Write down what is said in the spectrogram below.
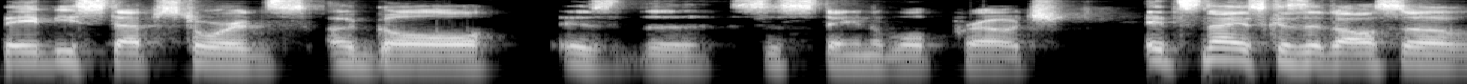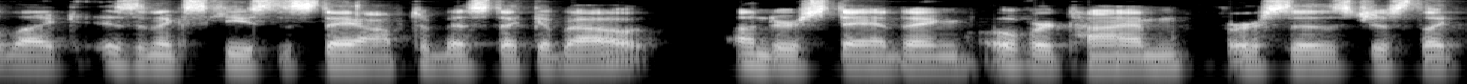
baby steps towards a goal is the sustainable approach. It's nice because it also like is an excuse to stay optimistic about understanding over time versus just like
